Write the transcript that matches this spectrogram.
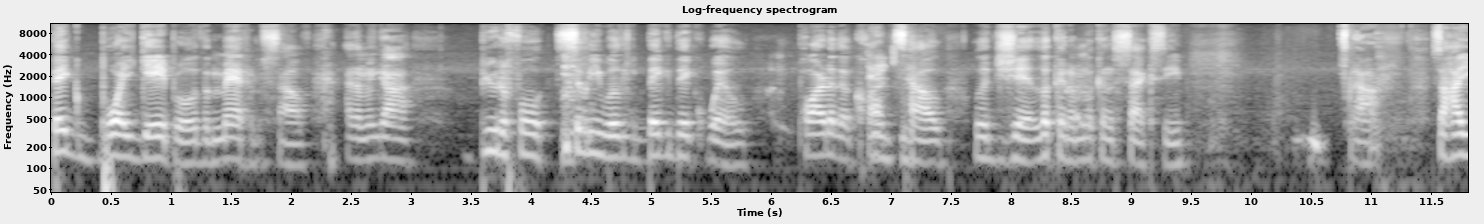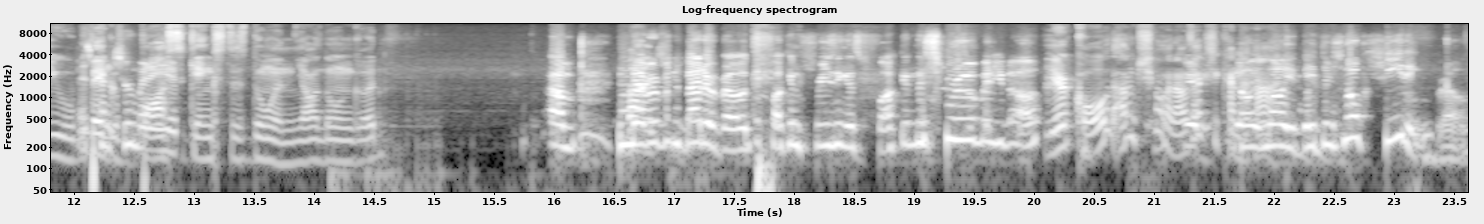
big boy Gabriel, the man himself. And then we got beautiful, silly Willy, Big Dick Will, part of the cartel. Legit. Look at him looking sexy. Ah, so, how you It's big been too many boss years. gangsters doing? Y'all doing good? Um, never been better, bro. It's fucking freezing as fuck in this room, and you know. You're cold? I'm chilling. I was actually kind no, of hot. no, they, there's no heating, bro.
